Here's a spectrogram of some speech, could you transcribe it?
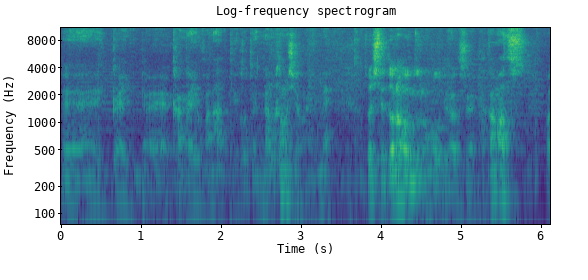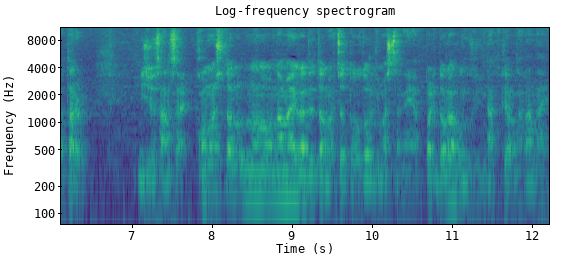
えー、一回、えー、考えようかなということになるかもしれませんね。そしてドラゴンズの方ではですね高松渡23歳。この人の名前が出たのはちょっと驚きましたね。やっぱりドラゴンズになくてはならない。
